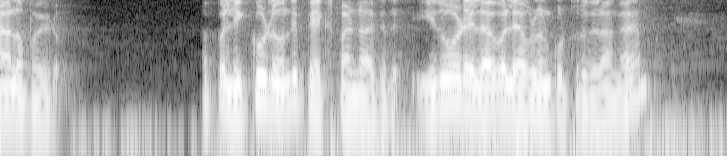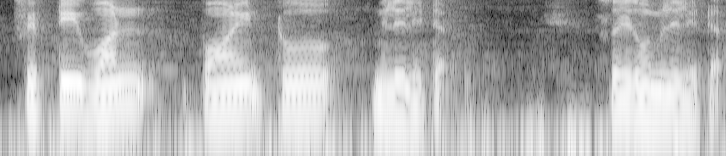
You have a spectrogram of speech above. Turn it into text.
மேலே போயிடும். அப்போ லிக்விட் வந்து இப்போ எக்ஸ்பேண்ட் ஆகுது. இதோட லெவல் எவ்வளோன்னு கொடுத்துருக்குறாங்க? Fifty one point two millilitre so இதுவும் மில்லி லிட்டர்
